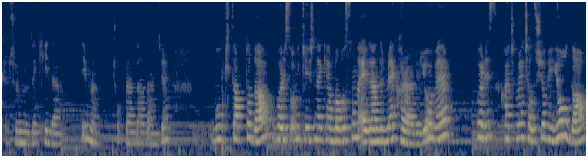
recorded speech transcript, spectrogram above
kültürümüzdekiyle değil mi? Çok benzer bence. Bu kitapta da Varys 12 yaşındayken babası onu evlendirmeye karar veriyor ve Varys kaçmaya çalışıyor ve yolda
